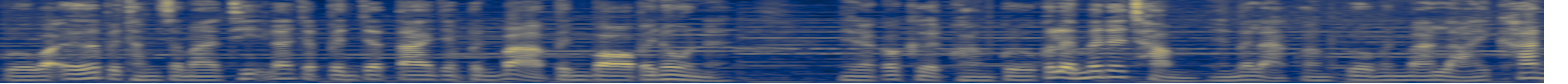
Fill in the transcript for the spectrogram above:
กลัวว่าเออไปทำสมาธิแล้วจะเป็นจะตายจะเป็นบ้าเป็นบอไปโน่นนะนี่แหละก็เกิดความกลัวก็เลยไม่ได้ทำเห็นไหมล่ะความกลัวมันมาหลายขั้น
